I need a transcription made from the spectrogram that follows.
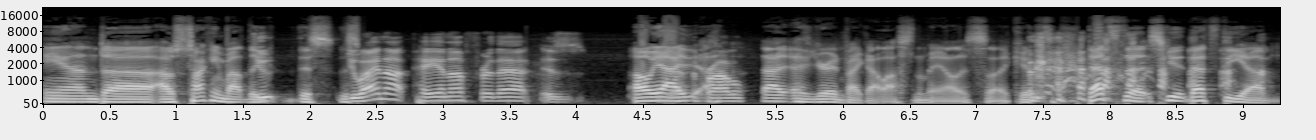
and uh, I was talking about the Do- this. this Do I not pay enough for that? Is Oh yeah, the problem? I- your invite got lost in the mail. It's like it's that's the excuse, that's the um,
